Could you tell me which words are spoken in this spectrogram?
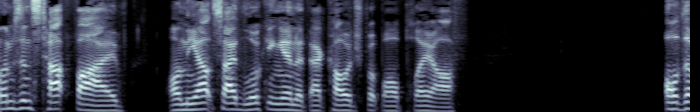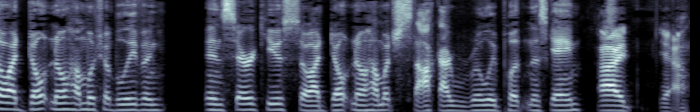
Clemson's top five on the outside looking in at that college football playoff. Although I don't know how much I believe in, in Syracuse, so I don't know how much stock I really put in this game. I yeah.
